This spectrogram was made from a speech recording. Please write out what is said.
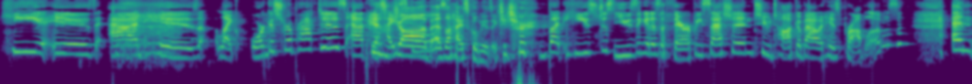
he is at his like orchestra practice at His high job school, as a high school music teacher. but he's just using it as a therapy session to talk about his problems. And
